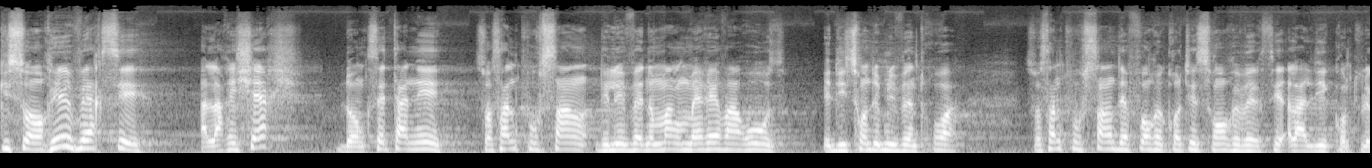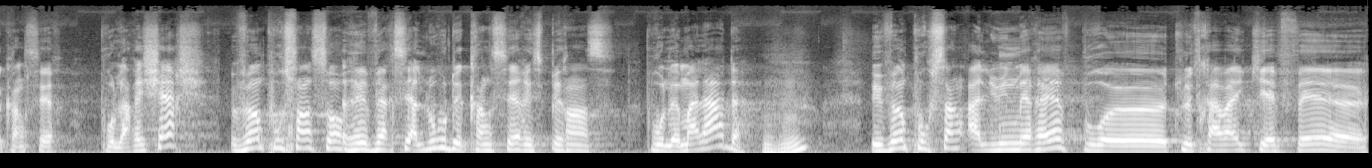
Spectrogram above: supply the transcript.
qui sont reversés à la recherche. Donc cette année, 60% de l'événement Mes rêves en rose, édition 2023, 60% des fonds récoltés seront reversés à la Ligue contre le cancer pour la recherche. 20% sont reversés à Lourdes Cancer Espérance pour les malades. Et 20% à l'une mes rêves pour euh, tout le travail qui est fait euh,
